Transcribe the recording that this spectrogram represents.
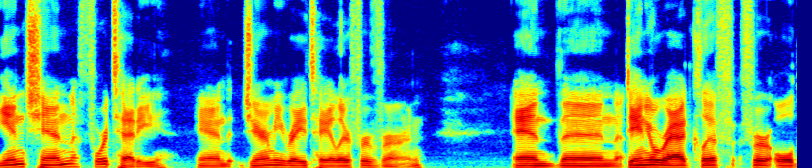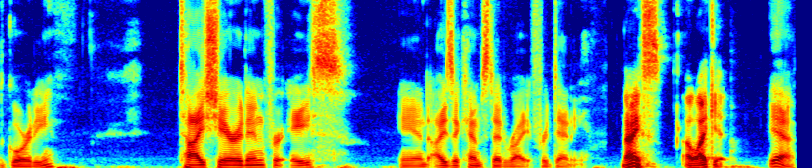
Ian Chen for Teddy, and Jeremy Ray Taylor for Vern, and then Daniel Radcliffe for Old Gordy, Tye Sheridan for Ace, and Isaac Hempstead Wright for Denny. Nice. I like it. Yeah,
